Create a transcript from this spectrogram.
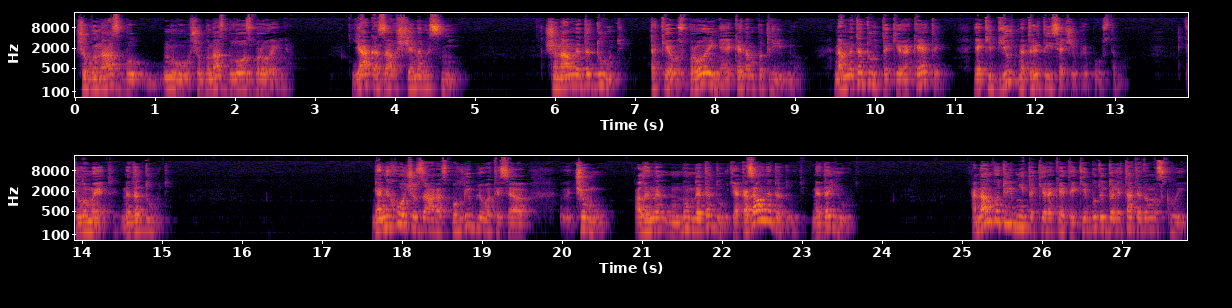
щоб у нас, бу, ну, щоб у нас було озброєння. Я казав ще навесні, що нам не дадуть таке озброєння, яке нам потрібно. Нам не дадуть такі ракети, які б'ють на три тисячі, припустимо, кілометрів. Не дадуть. Я не хочу зараз поглиблюватися чому. Але не, ну, не дадуть. Я казав, не дадуть, не дають. А нам потрібні такі ракети, які будуть долітати до Москви,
